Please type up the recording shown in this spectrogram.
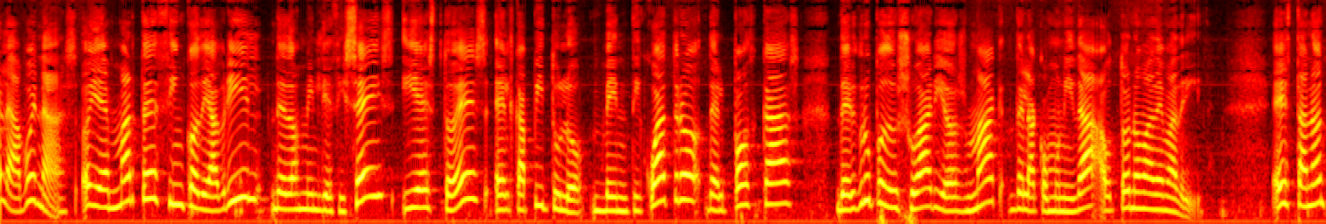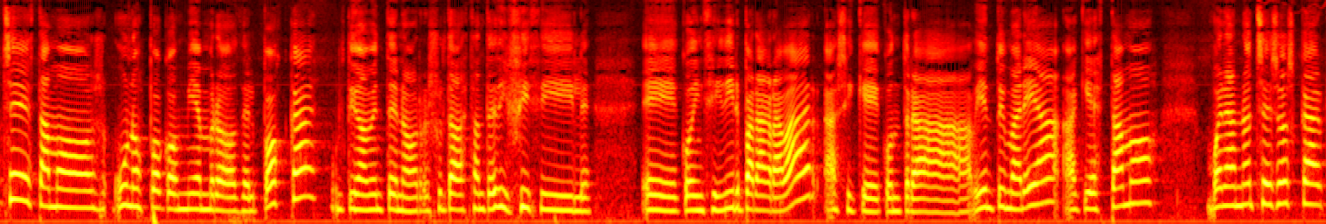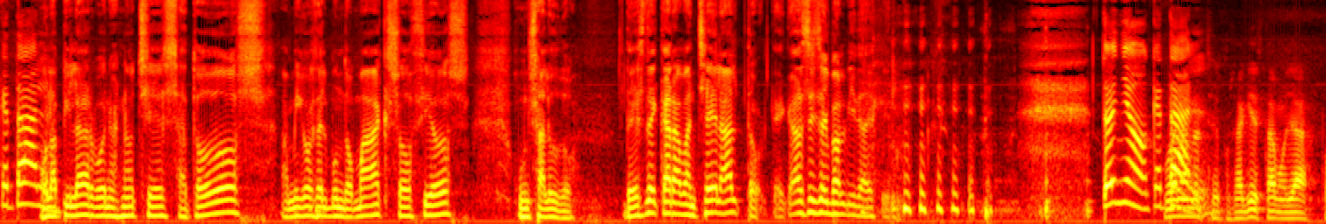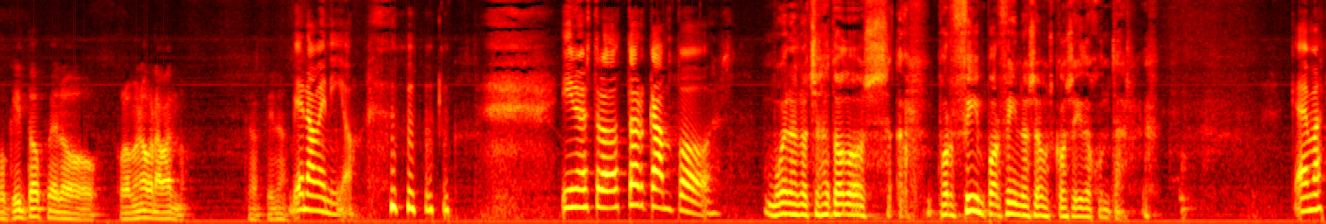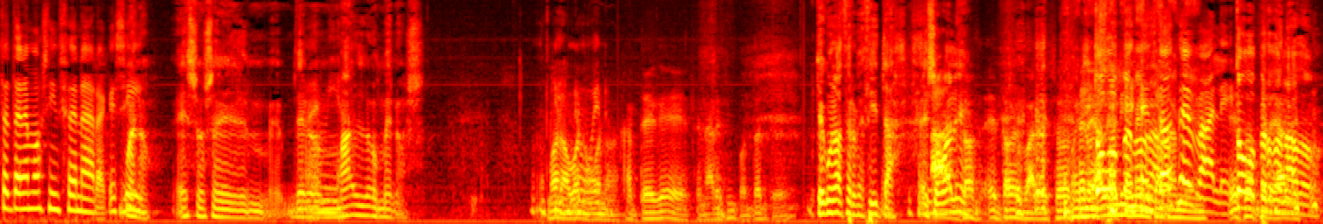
Hola, buenas. Hoy es martes 5 de abril de 2016 y esto es el capítulo 24 del podcast del grupo de usuarios Mac de la Comunidad Autónoma de Madrid. Esta noche estamos unos pocos miembros del podcast. Últimamente nos resulta bastante difícil eh, coincidir para grabar, así que contra viento y marea, aquí estamos Buenas noches, Oscar, ¿qué tal? Hola, Pilar, buenas noches a todos, amigos del Mundo Mac, socios, un saludo. Desde Carabanchel Alto, que casi se me olvida decir. Toño, ¿qué tal? Buenas noches, pues aquí estamos ya, poquito, pero por lo menos grabando. Bien ha venido. y nuestro doctor Campos. Buenas noches a todos. Por fin, por fin nos hemos conseguido juntar. Que además te tenemos sin cenar, ¿a que sí? Bueno, eso es de lo mal o menos. Bueno, bueno, bueno, dejarte que cenar es importante. ¿eh? Tengo una cervecita, ¿eso ah, vale? Entonces, vale, eso todo perdonado. Entonces vale. Todo perdonado.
